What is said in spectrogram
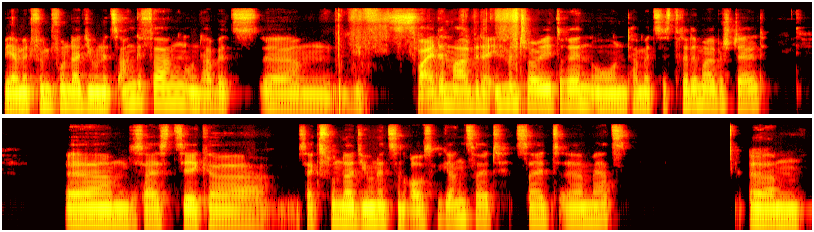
Wir haben mit 500 Units angefangen und haben jetzt ähm, das zweite Mal wieder Inventory drin und haben jetzt das dritte Mal bestellt. Ähm, das heißt, circa 600 Units sind rausgegangen seit, seit äh, März. Ähm,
